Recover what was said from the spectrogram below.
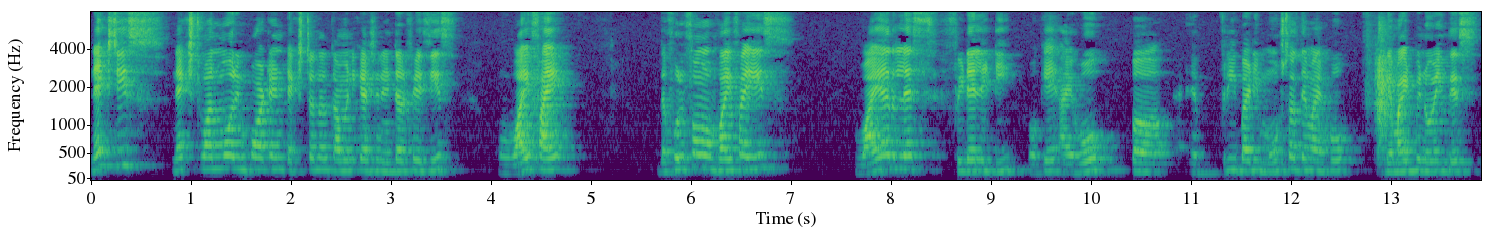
Next is next one more important external communication interface is Wi-Fi. The full form of Wi-Fi is wireless fidelity. Okay, I hope uh, everybody, most of them, I hope they might be knowing this.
